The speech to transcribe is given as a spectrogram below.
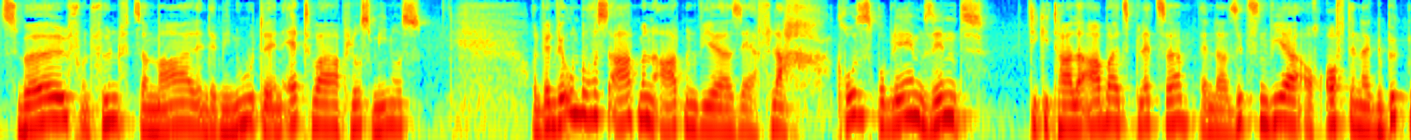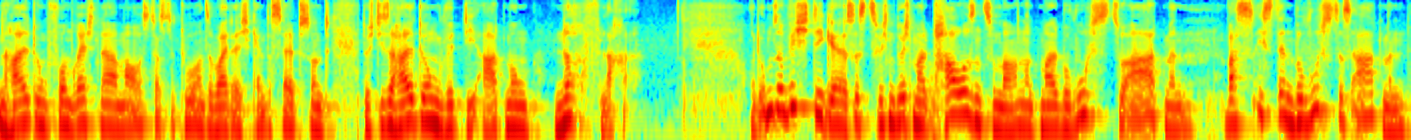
12 und 15 Mal in der Minute in etwa, plus minus. Und wenn wir unbewusst atmen, atmen wir sehr flach. Großes Problem sind digitale Arbeitsplätze, denn da sitzen wir auch oft in einer gebückten Haltung vorm Rechner, Maus, Tastatur und so weiter. Ich kenne das selbst und durch diese Haltung wird die Atmung noch flacher. Und umso wichtiger ist es, zwischendurch mal Pausen zu machen und mal bewusst zu atmen. Was ist denn bewusstes Atmen?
